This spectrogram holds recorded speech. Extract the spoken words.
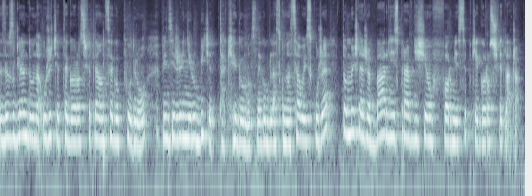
ze względu na użycie tego rozświetlającego pudru. Więc jeżeli nie lubicie takiego mocnego blasku na całej skórze, to myślę, że bardziej sprawdzi się w formie sypkiego rozświetlacza.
